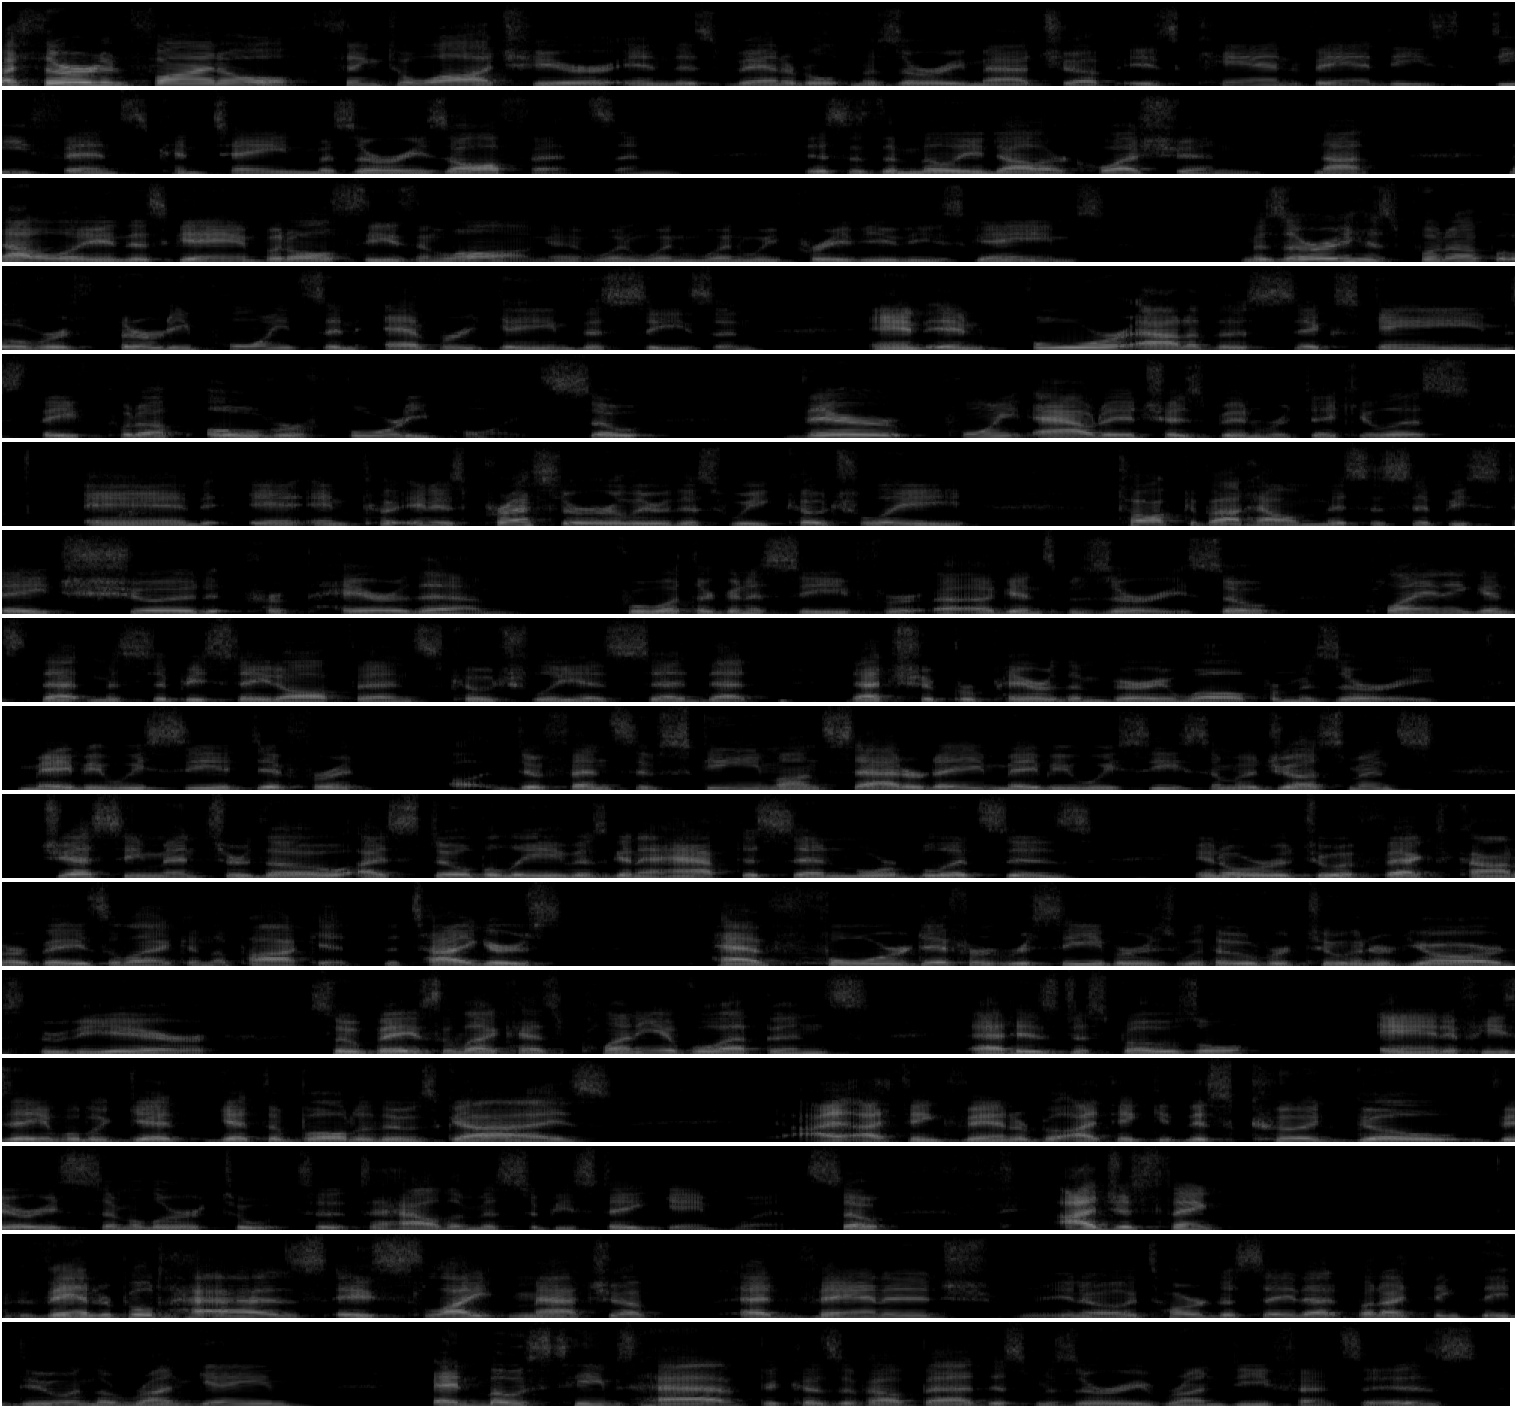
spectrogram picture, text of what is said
My third and final thing to watch here in this Vanderbilt Missouri matchup is can Vandy's defense contain Missouri's offense? And this is the million dollar question, not not only in this game, but all season long. Eh, when, when, when we preview these games, Missouri has put up over 30 points in every game this season. And in four out of the six games, they've put up over 40 points. So their point outage has been ridiculous. And in, in, in his presser earlier this week, Coach Lea talked about how Mississippi State should prepare them for what they're going to see for uh, against Missouri. So playing against that Mississippi State offense, Coach Lea has said that that should prepare them very well for Missouri. Maybe we see a different uh, defensive scheme on Saturday. Maybe we see some adjustments. Jesse Minter, though, I still believe is going to have to send more blitzes in order to affect Connor Bazelak in the pocket. The Tigers have four different receivers with over 200 yards through the air. So Bazelak has plenty of weapons at his disposal. And if he's able to get get the ball to those guys, I, I think Vanderbilt. I think this could go very similar to, to to how the Mississippi State game went. So, I just think Vanderbilt has a slight matchup advantage. You know, it's hard to say that, but I think they do in the run game, and most teams have because of how bad this Missouri run defense is.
